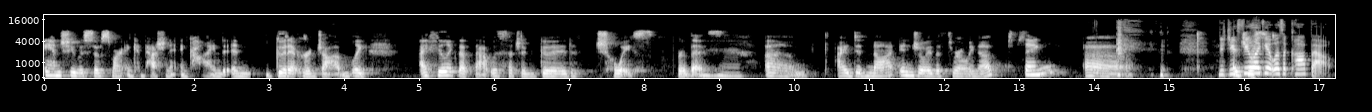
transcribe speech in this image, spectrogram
and she was so smart and compassionate and kind and good at her job like i feel like that that was such a good choice for this mm-hmm. um, i did not enjoy the throwing up thing uh, did you I feel just, like it was a cop out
